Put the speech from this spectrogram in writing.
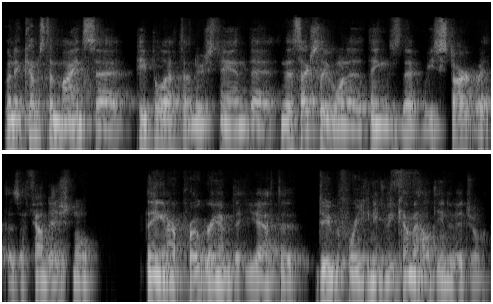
when it comes to mindset, people have to understand that, and that's actually one of the things that we start with as a foundational thing in our program that you have to do before you can even become a healthy individual.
